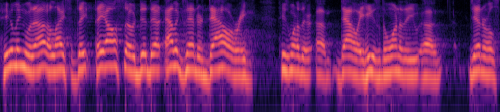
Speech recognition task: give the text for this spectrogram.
Healing without a license. They, they also did that. Alexander Dowie, he's one of the, uh, Dowie, he's the one of the uh, generals.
